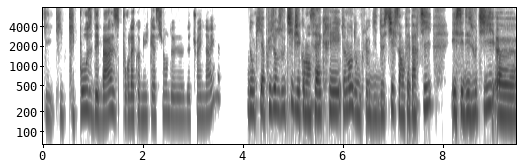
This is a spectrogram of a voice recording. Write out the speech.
qui, pose des bases pour la communication de, de Trainline? Donc, il y a plusieurs outils que j'ai commencé à créer. Justement, donc le guide de style, ça en fait partie. Et c'est des outils euh,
